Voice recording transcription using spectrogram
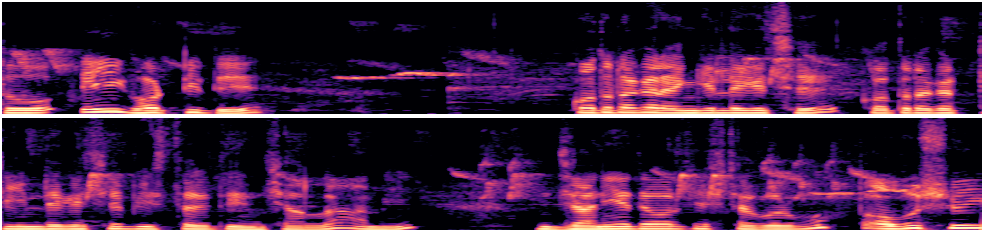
তো এই ঘরটিতে কত টাকার অ্যাঙ্গেল লেগেছে, কত টাকার টিন লেগেছে বিস্তারিত ইনশাল্লাহ আমি জানিয়ে দেওয়ার চেষ্টা করব। তো অবশ্যই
